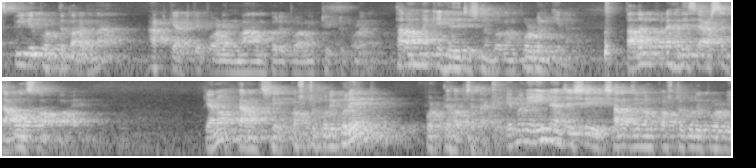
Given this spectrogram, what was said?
স্পিডে পড়তে পারেন না, আটকে আটকে পড়েন বানান করে পড়েন, একটু একটু পড়েন। তারা অনেকে হেজিটেশনে বলবেন, পড়বেন কিনা তাদের উপরে হাদিসে আসছে ডাবল সব পাবে। কেন? কারণ সে কষ্ট করে করে পড়তে হচ্ছে তাকে। এর মানে এই না যে সে সারা জীবন কষ্ট করে পড়বে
